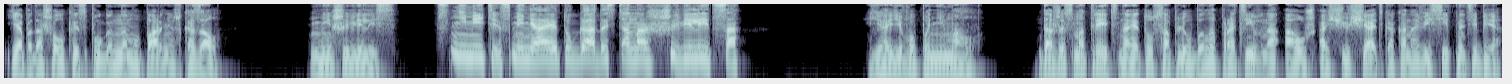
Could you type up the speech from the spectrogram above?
я подошел к испуганному парню, сказал, «Не шевелись». «Снимите с меня эту гадость, она шевелится!» Я его понимал. Даже смотреть на эту соплю было противно, а уж ощущать, как она висит на тебе,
